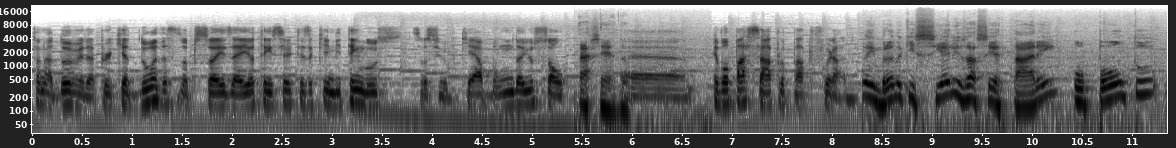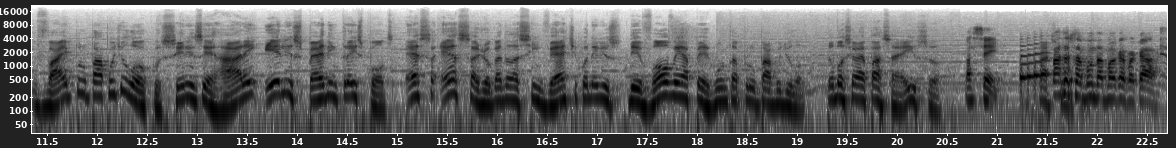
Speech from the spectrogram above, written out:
Tô na dúvida, porque duas dessas opções aí eu tenho certeza que emitem luz, seu Silvio, que é a bunda e o sol. Tá certo. É, eu vou passar pro papo furado. Lembrando que se eles acertarem, o ponto vai pro papo de louco. Se eles errarem, eles perdem três pontos. Essa, essa jogada ela se inverte quando eles devolvem a pergunta pro papo de louco. Então você vai passar, é isso? Passei. Passou. Passa essa bunda branca pra cá.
